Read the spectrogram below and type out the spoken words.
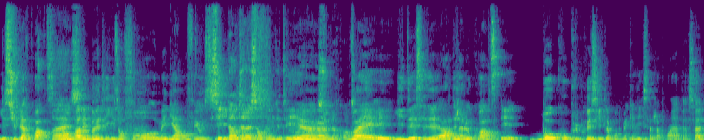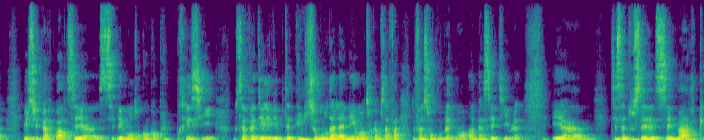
les super quartz Ouais, Alors, on parlait de Breitling ils en font Omega en fait aussi C'est hyper intéressant comme catégorie. et euh, ouais, super quartz. ouais, et l'idée c'est alors déjà le quartz est beaucoup plus précis que la montre mécanique, ça j'apprends rien à personne. Mais super quartz c'est euh, c'est des montres encore plus précis où ça va dériver peut-être d'une seconde à l'année ou un truc comme ça, enfin de façon complètement imperceptible. Et euh, tu sais ça tous ces, ces marques,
